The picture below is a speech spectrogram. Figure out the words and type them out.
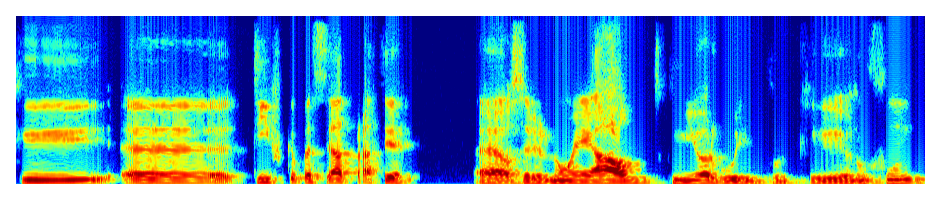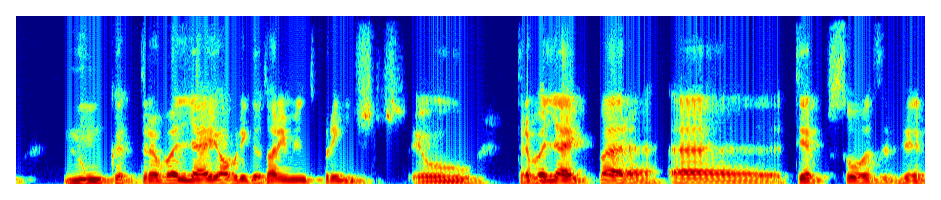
que uh, tive capacidade para ter. Uh, ou seja, não é algo de que me orgulho, porque eu, no fundo, nunca trabalhei obrigatoriamente para isto. Eu trabalhei para uh, ter pessoas a ver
